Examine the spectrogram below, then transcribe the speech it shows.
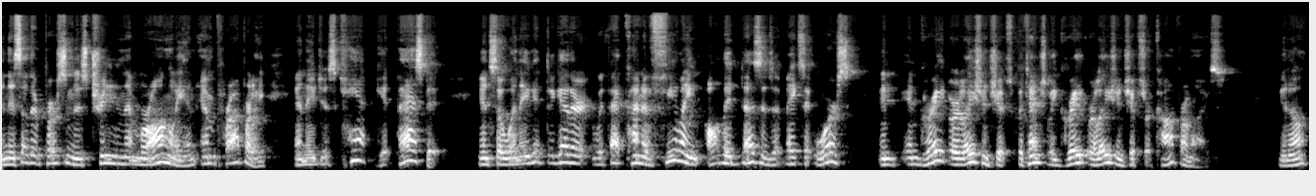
and this other person is treating them wrongly and improperly, and they just can't get past it. And so when they get together with that kind of feeling, all it does is it makes it worse. And, and great relationships, potentially great relationships, are compromised. You know,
